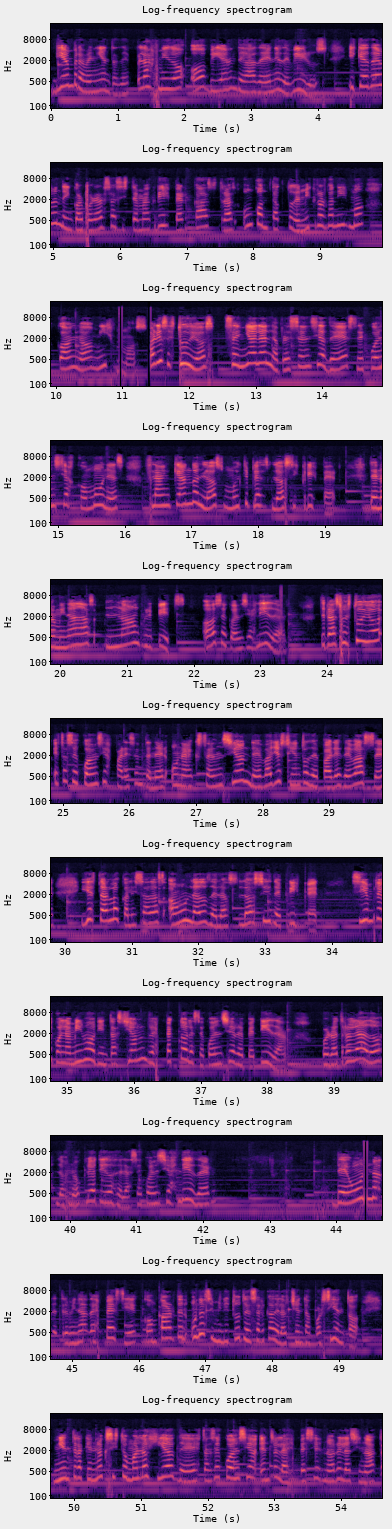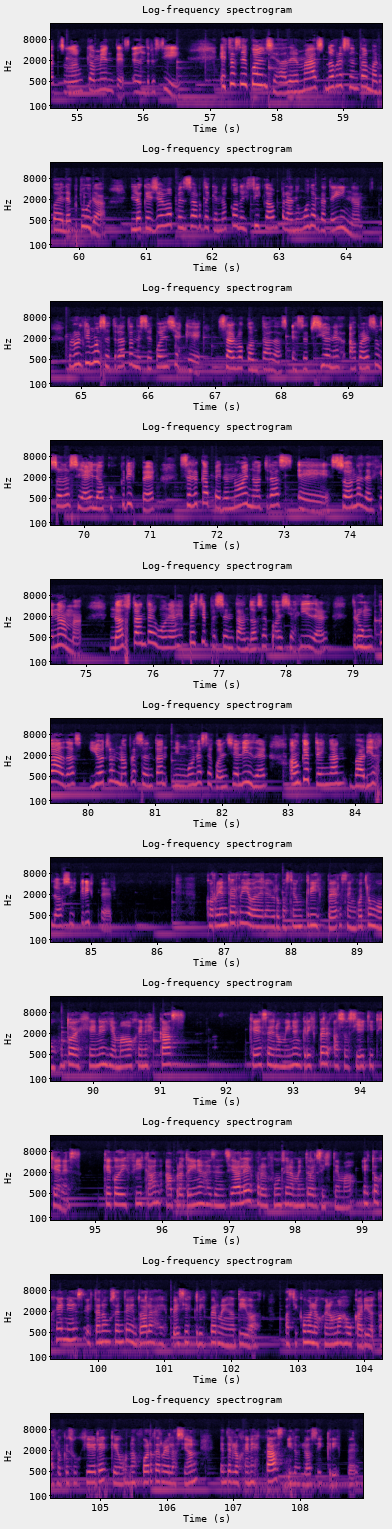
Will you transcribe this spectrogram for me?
bien provenientes de plásmido o bien de ADN de virus, y que deben de incorporarse al sistema CRISPR-Cas tras un contacto del microorganismo con los mismos. Varios estudios señalan la presencia de secuencias comunes flanqueando los múltiples losis CRISPR, denominadas long repeats o secuencias líder. Tras su estudio, estas secuencias parecen tener una extensión de varios cientos de pares de base y estar localizadas a un lado de los losis de CRISPR, siempre con la misma orientación respecto a la secuencia repetida. Por otro lado, los nucleótidos de las secuencias líder de una determinada especie comparten una similitud de cerca del 80%, mientras que no existe homología de esta secuencia entre las especies no relacionadas taxonómicamente entre sí. Estas secuencias además no presentan marco de lectura, lo que lleva a pensar de que no codifican para ninguna proteína. Por último, se tratan de secuencias que, salvo contadas excepciones, aparecen solo si hay locus CRISPR cerca pero no en otras eh, zonas del genoma. No obstante, algunas especies presentan dos secuencias líder truncadas y otras no presentan ninguna secuencia líder, aunque tengan varios losis CRISPR. Corriente arriba de la agrupación CRISPR se encuentra un conjunto de genes llamados genes Cas que se denominan CRISPR-associated genes, que codifican a proteínas esenciales para el funcionamiento del sistema. Estos genes están ausentes en todas las especies CRISPR negativas, así como en los genomas eucariotas, lo que sugiere que una fuerte relación entre los genes Cas y los loci CRISPR.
